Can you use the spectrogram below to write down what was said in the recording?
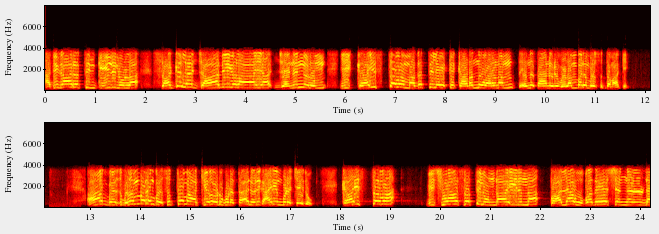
അധികാരത്തിൻ കീഴിലുള്ള സകല ജാതികളായ ജനങ്ങളും ഈ ക്രൈസ്തവ മതത്തിലേക്ക് കടന്നു വരണം എന്ന് താൻ ഒരു വിളംബരം പ്രസിദ്ധമാക്കി. ആ വിളംബരം പ്രസിദ്ധമാക്കിയതോടുകൂടെ താൻ ഒരു കാര്യം കൂടെ ചെയ്തു. ക്രൈസ്തവ വിശ്വാസത്തിൽ ഉണ്ടായിരുന്ന പല ഉപദേശങ്ങളുടെ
